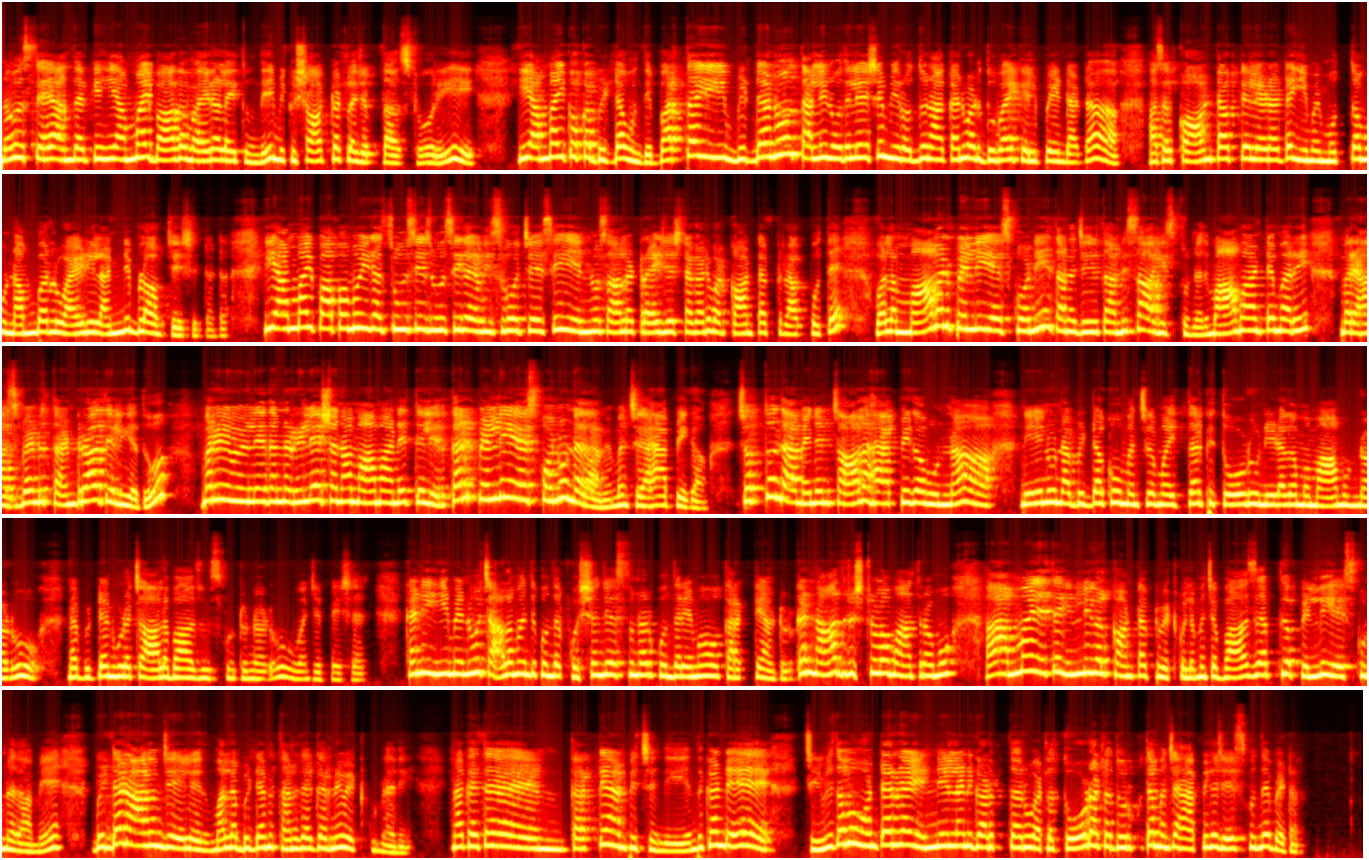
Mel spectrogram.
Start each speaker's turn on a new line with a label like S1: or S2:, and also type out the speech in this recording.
S1: నమస్తే అందరికి. ఈ అమ్మాయి బాగా వైరల్ అవుతుంది. మీకు షార్ట్ కట్లో చెప్తా స్టోరీ ఈ అమ్మాయికి ఒక బిడ్డ ఉంది. భర్త ఈ బిడ్డను తల్లిని వదిలేసి మీరు వద్దు నాకని వాడు దుబాయ్కి వెళ్ళిపోయిండట. అసలు కాంటాక్టే లేడట. ఈమె మొత్తం నంబర్లు ఐడీలు అన్ని బ్లాక్ చేసిండట. ఈ అమ్మాయి పాపము ఇక చూసి చూసి ఇక విసుగొచ్చేసి ఎన్నోసార్లు ట్రై చేసినా కానీ వాడు కాంటాక్ట్ రాకపోతే వాళ్ళ మామని పెళ్ళి చేసుకొని తన జీవితాన్ని సాగిస్తున్నది. మామ అంటే మరి మరి హస్బెండ్ తండ్రా తెలియదు. మరి లేదన్నా రిలేషనా మామ అనేది తెలియదు. కానీ పెళ్ళి చేసుకొని ఉండదు ఆమె మంచిగా హ్యాపీగా చెప్తుంది ఆమె నేను చాలా హ్యాపీగా ఉన్నా. నేను నా బిడ్డకు మంచిగా మా ఇద్దరికి తోడు నీడగా మా మామ ఉన్నాడు. నా బిడ్డను కూడా చాలా బాగా చూసుకుంటున్నాడు అని చెప్పేసి కానీ ఈమెను చాలా మంది కొందరు క్వశ్చన్ చేస్తున్నారు కొందరేమో కరెక్టే అంటారు కానీ నా దృష్టిలో మాత్రము ఆ అమ్మాయి అయితే ఇల్లీగల్ కాంటాక్ట్ పెట్టుకోలేదు. మంచిగా బాజాప్తుగా పెళ్ళి చేసుకున్నది ఆమె. బిడ్డను ఆగం చేయలేదు. మళ్ళీ బిడ్డను తన దగ్గరనే పెట్టుకున్నది. నాకైతే కరెక్టే అనిపించింది. ఎందుకంటే జీవితము ఒంటరిగా ఎన్నేళ్ళని గడుపుతారు అట్లా తోడు అట్లా దొరికితే మంచిగా హ్యాపీగా చేసుకుందే బెటర్.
